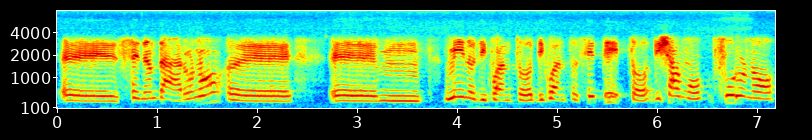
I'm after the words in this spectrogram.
eh, se ne andarono. Eh, ehm, meno di quanto, di quanto, si è detto, diciamo furono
